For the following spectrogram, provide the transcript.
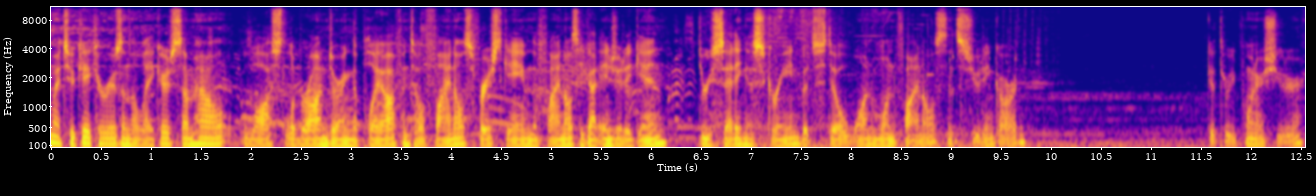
My 2K careers in the Lakers, somehow lost LeBron during the playoff until finals. First game, the finals, he got injured again through setting a screen, but still won one final since shooting guard. Good three pointer shooter.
